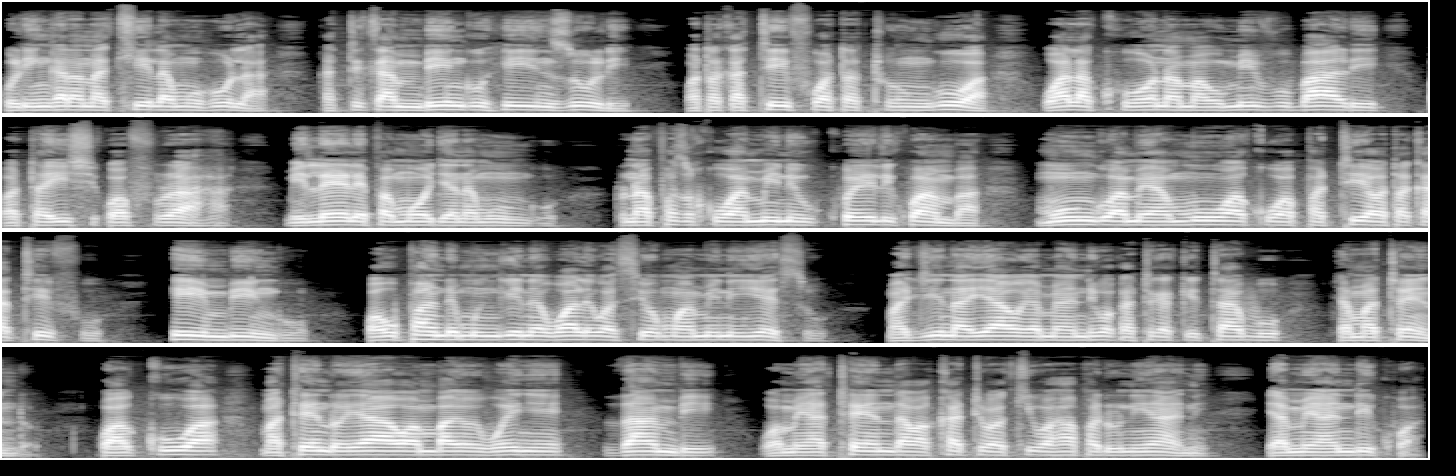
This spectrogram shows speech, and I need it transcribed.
kulingana na kila muhula. Katika mbingu hii nzuri watakatifu watatungua wala kuona maumivu bali wataishi kwa furaha milele pamoja na mungu. Tunapaswa kuamini ukweli kwamba mungu ameamua kuwapatia watakatifu hii mbingu. Kwa upande mwingine wale wasiomwamini yesu majina yao yameandikwa katika kitabu cha matendo. Kwa kuwa matendo yao ambayo wenye dhambi wameyatenda wakati wakiwa hapa duniani yameandikwa.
